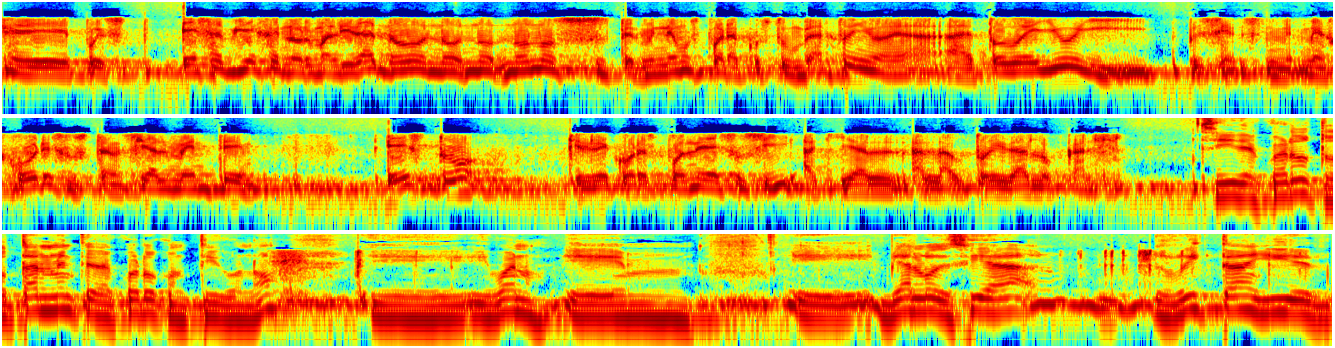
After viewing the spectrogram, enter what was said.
eh, pues esa vieja normalidad no no no no nos terminemos por acostumbrar a, todo ello y pues mejore sustancialmente esto que le corresponde eso sí aquí a la autoridad local Sí, de acuerdo, totalmente de acuerdo contigo, ¿no? y bueno, eh, eh, ya lo decía Rita, y el,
